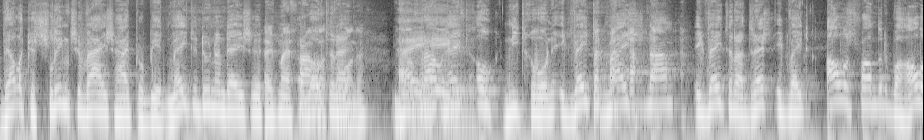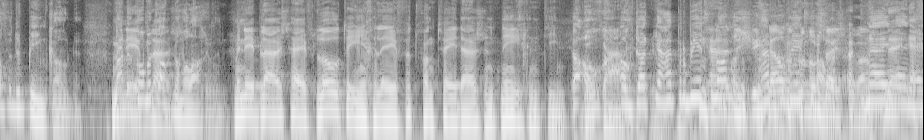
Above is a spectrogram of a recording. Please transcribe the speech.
welke slinkse wijze hij probeert mee te doen aan deze Heeft mijn vrouw ook loterij. gewonnen? Mijn Hij vrouw heeft- heeft ook niet gewonnen. Ik weet het meisjesnaam, ik weet haar adres, ik weet alles van haar behalve de pincode. Maar daar kom ik ook nog wel achter. Meneer Bluis, hij heeft loten ingeleverd van 2019. Ja, ook, dat, ja, hij probeert van Ja, alles. die- die hij probeert nog van steeds alles. Nee, Nee, nee, nee,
